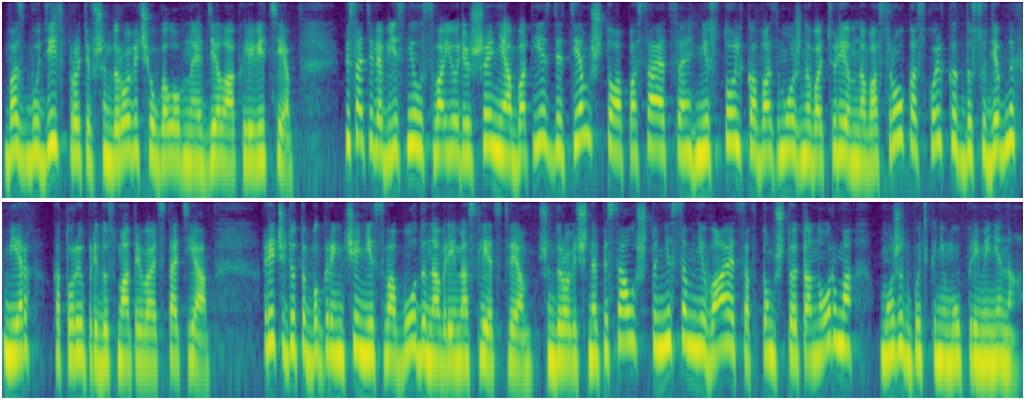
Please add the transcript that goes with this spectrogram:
возбудить против Шендеровича уголовное дело о клевете. Писатель объяснил свое решение об отъезде тем, что опасается не столько возможного тюремного срока, сколько досудебных мер, которые предусматривает статья. Речь идет об ограничении свободы на время следствия. Шендерович написал, что не сомневается в том, что эта норма может быть к нему применена.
